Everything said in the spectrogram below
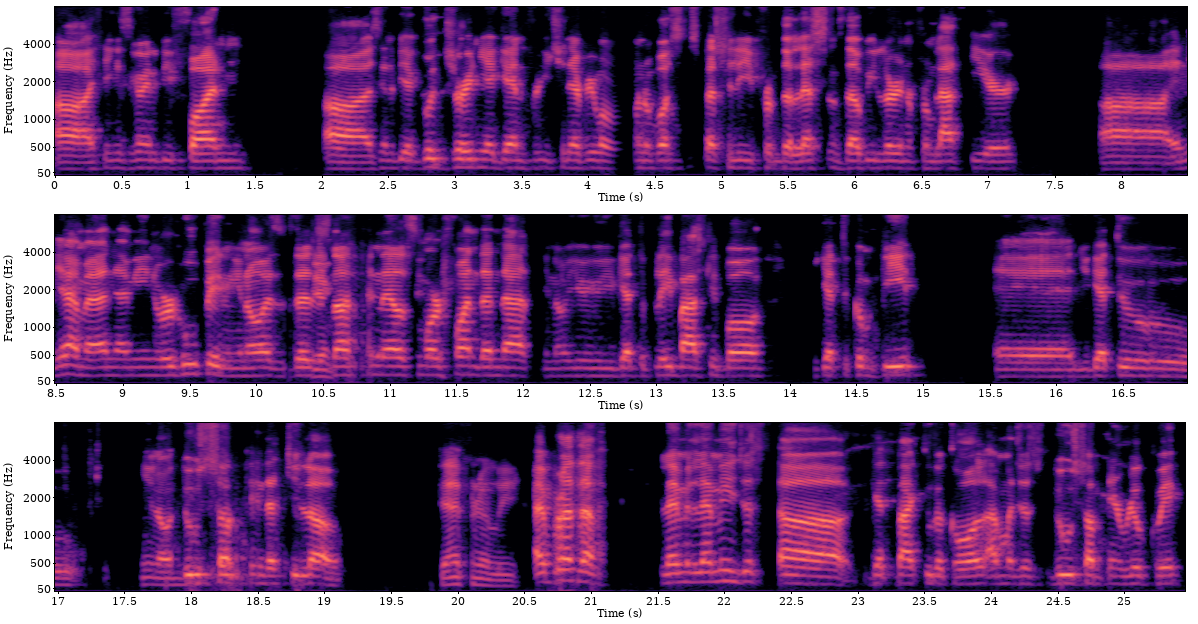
uh, I think it's going to be fun. Uh, it's going to be a good journey again for each and every one of us, especially from the lessons that we learned from last year. Uh, and yeah, man, I mean, we're hooping. You know, there's yeah. nothing else more fun than that. You know, you, you get to play basketball, you get to compete, and you get to, you know, do something that you love. Definitely. Hey, brother, let me let me just uh get back to the call. I'm gonna just do something real quick.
